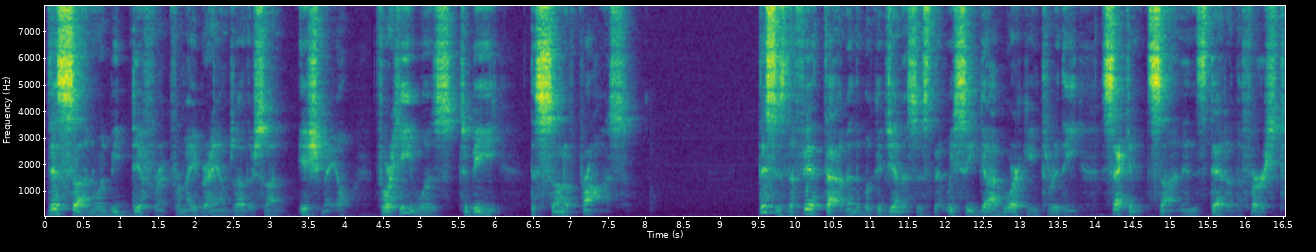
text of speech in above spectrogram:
This son would be different from Abraham's other son, Ishmael, for he was to be the son of promise. This is the fifth time in the book of Genesis that we see God working through the second son instead of the first.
